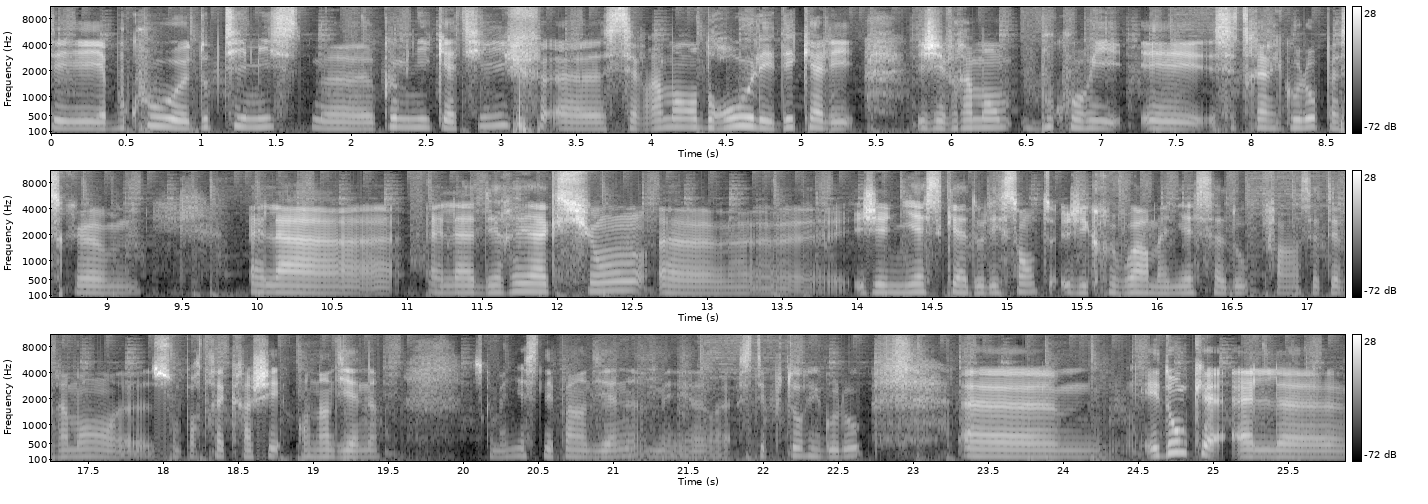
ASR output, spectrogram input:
il y a beaucoup d'optimisme communicatif. c'est vraiment drôle et décalé. J'ai vraiment beaucoup ri et c'est très rigolo parce que elle a, des réactions. euh, j'ai une nièce qui est adolescente. J'ai cru voir ma nièce ado. Enfin, c'était vraiment euh, son portrait craché en indienne. Parce que ma nièce n'est pas indienne, mais euh, c'était plutôt rigolo. Et donc, elle.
